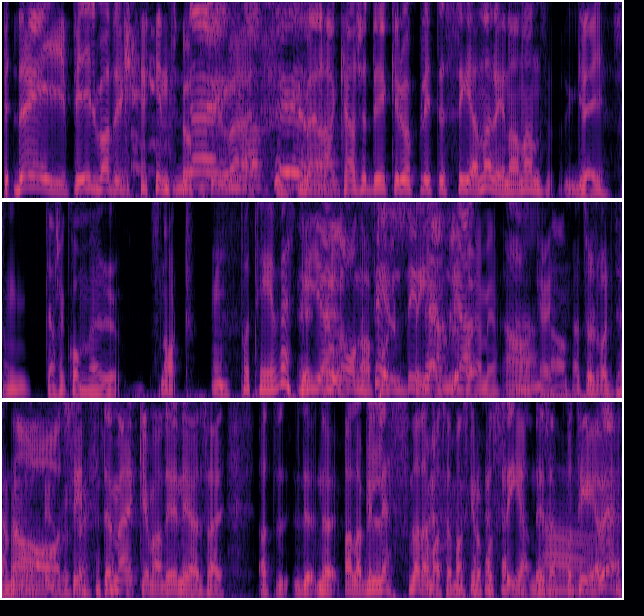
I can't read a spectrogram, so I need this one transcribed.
P- Nej, Pilman dyker inte upp Nej, tyvärr. Men han kanske dyker upp lite senare i en annan grej som kanske kommer snart. På TV. I en långfilm, scen ditt hemliga... börja med. Ja. Jag trodde det var ditt hemliga Ja, långfilmsprojekt. det märker man. Det är när så här, att när alla blir ledsna när man säger att man ska nå på scen. Det är så här, på TV?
